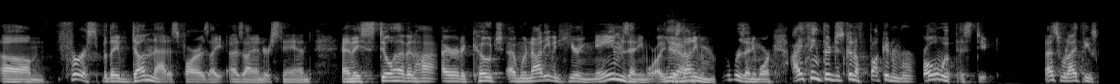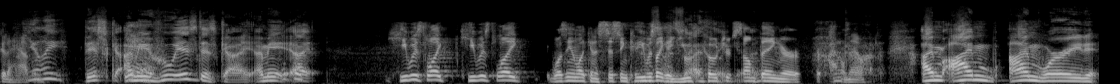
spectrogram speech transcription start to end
um, first. But they've done that as far as I as I understand, and they still haven't hired a coach. And we're not even hearing names anymore. Like Yeah. there's not even rumors anymore. I think they're just gonna fucking roll with this dude. That's what I think is gonna happen. Really? This guy? I mean, who is this guy? I mean, I, He was like he was like wasn't he like an assistant? He was like a youth coach think, or yeah. something, or I don't know. I'm I'm I'm worried.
